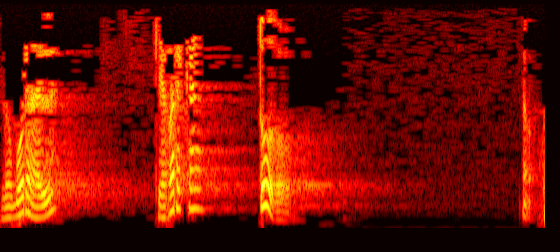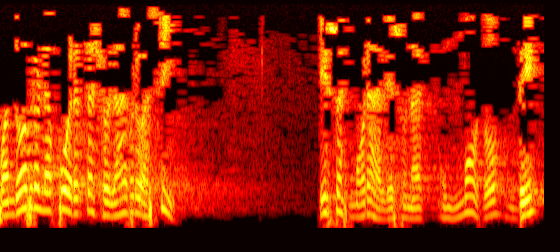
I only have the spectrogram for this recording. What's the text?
lo moral que abarca todo. cuando abro la puerta yo la abro así, eso es moral, es un modo de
